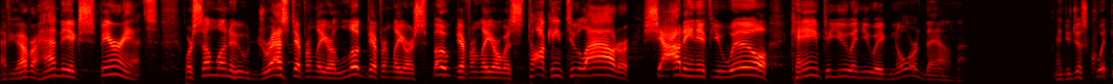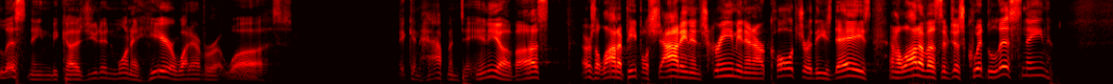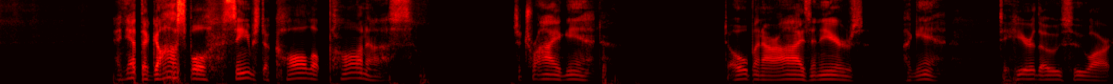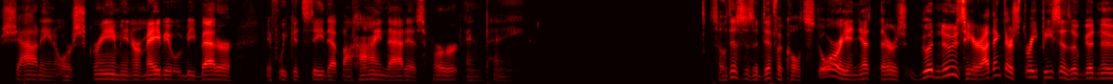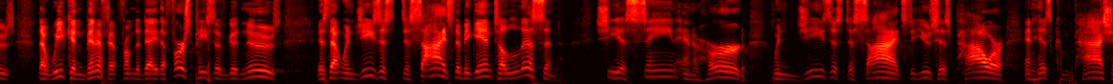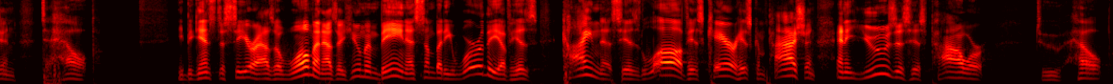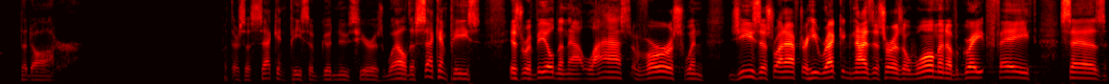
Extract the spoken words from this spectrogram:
Have you ever had the experience where someone who dressed differently or looked differently or spoke differently or was talking too loud or shouting, if you will, came to you and you ignored them? And you just quit listening because you didn't want to hear whatever it was. It can happen to any of us. There's a lot of people shouting and screaming in our culture these days, and a lot of us have just quit listening. And yet, the gospel seems to call upon us to try again, to open our eyes and ears again, to hear those who are shouting or screaming, or maybe it would be better if we could see that behind that is hurt and pain. So, this is a difficult story, and yet there's good news here. I think there's three pieces of good news that we can benefit from today. The first piece of good news is that when Jesus decides to begin to listen, she is seen and heard. When Jesus decides to use his power and his compassion to help, he begins to see her as a woman, as a human being, as somebody worthy of his kindness, his love, his care, his compassion, and he uses his power to help the daughter. But there's a second piece of good news here as well. The second piece is revealed in that last verse when Jesus, right after he recognizes her as a woman of great faith, says,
